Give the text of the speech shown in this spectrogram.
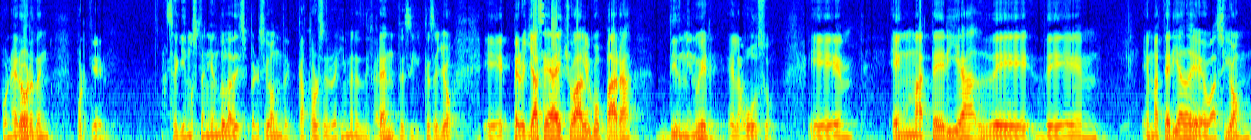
poner orden, porque seguimos teniendo la dispersión de 14 regímenes diferentes y qué sé yo, eh, pero ya se ha hecho algo para disminuir el abuso. en materia de en materia de evasión,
